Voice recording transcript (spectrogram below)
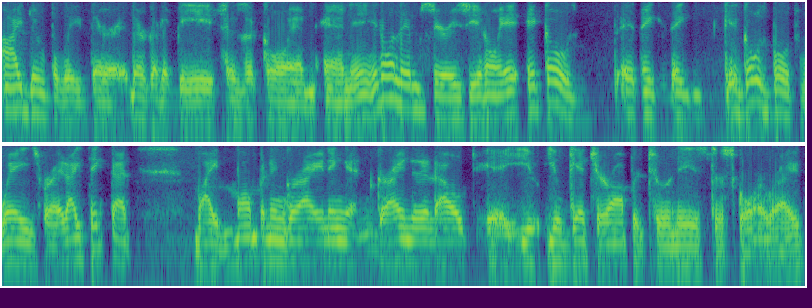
I do believe they're they're going to be physical and and you know in them series, you know, it, it goes it they, they it goes both ways, right? I think that by bumping and grinding and grinding it out, eh, you you get your opportunities to score, right?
